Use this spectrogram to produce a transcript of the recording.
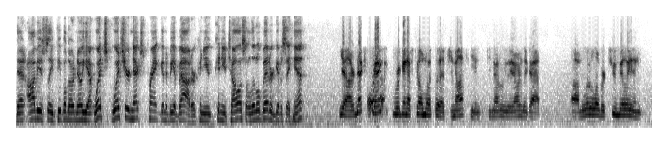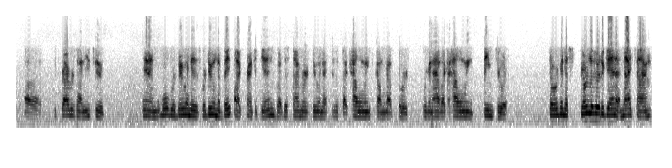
that obviously people don't know yet. What's what's your next prank going to be about? Or can you can you tell us a little bit or give us a hint? Yeah, our next prank we're gonna film with the Janoskians. If you know who they are, they got um, a little over two million uh, subscribers on YouTube. And what we're doing is we're doing the bait bike prank again, but this time we're doing it because it's like Halloween's coming up, so we're we're gonna have like a Halloween theme to it. So we're gonna go to the hood again at nighttime,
